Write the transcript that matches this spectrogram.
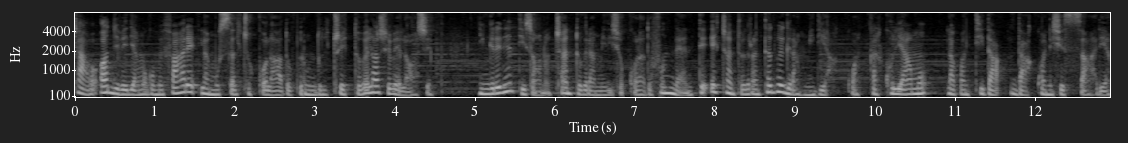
Ciao, oggi vediamo come fare la mousse al cioccolato per un dolcetto veloce veloce. Gli ingredienti sono 100 g di cioccolato fondente e 132 g di acqua. Calcoliamo la quantità d'acqua necessaria.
